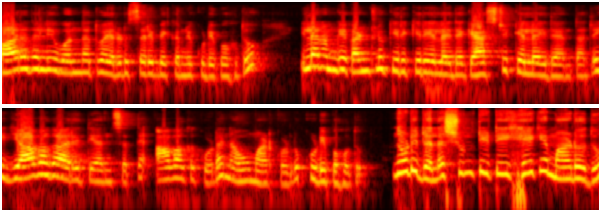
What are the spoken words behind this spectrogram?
ವಾರದಲ್ಲಿ ಒಂದು ಅಥವಾ ಎರಡು ಸರಿ ಬೇಕಂದ್ರೆ ಕುಡಿಬಹುದು. ಇಲ್ಲ ನಮಗೆ ಗಂಟ್ಲು ಕಿರಿಕಿರಿ ಎಲ್ಲ ಇದೆ, ಗ್ಯಾಸ್ಟ್ರಿಕ್ ಎಲ್ಲ ಇದೆ ಅಂತಂದರೆ ಯಾವಾಗ ಆ ರೀತಿ ಅನಿಸುತ್ತೆ ಆವಾಗ ಕೂಡ ನಾವು ಮಾಡಿಕೊಂಡು ಕುಡಿಬಹುದು. ನೋಡಿದ್ರಲ್ಲ ಶುಂಠಿ ಟೀ ಹೇಗೆ ಮಾಡೋದು,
